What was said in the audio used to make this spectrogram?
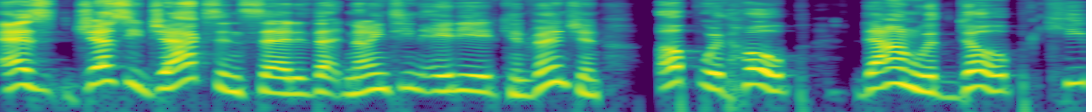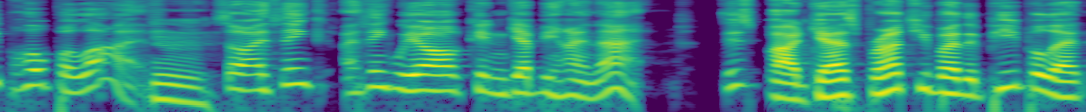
As Jesse Jackson said at that 1988 convention, up with hope, down with dope, keep hope alive. Mm. So I think I think we all can get behind that. This podcast brought to you by the people at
